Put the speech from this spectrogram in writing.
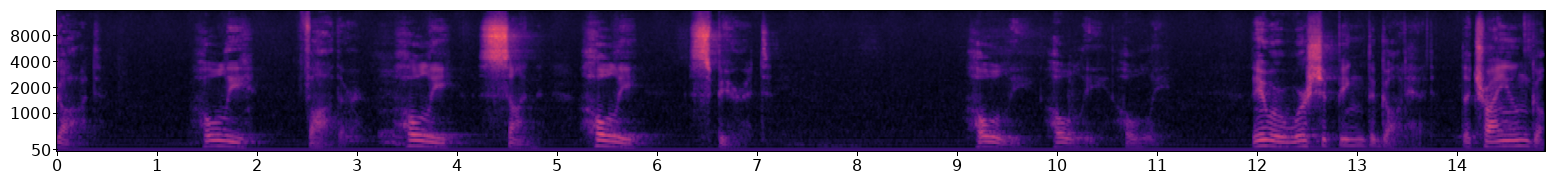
God. Holy Father, Holy Son, Holy Spirit. Holy, holy, holy. They were worshiping the Godhead, the triune God.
